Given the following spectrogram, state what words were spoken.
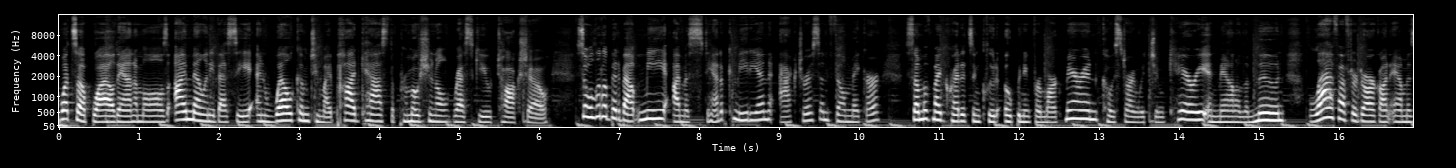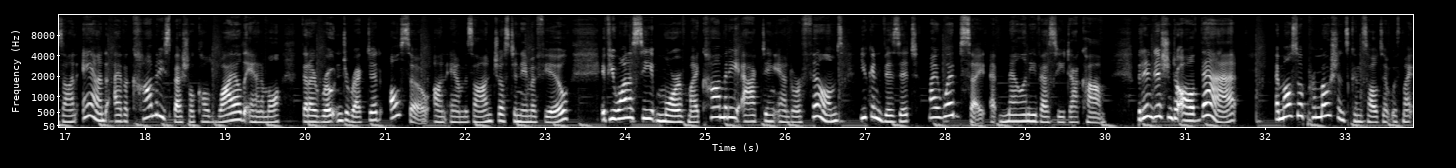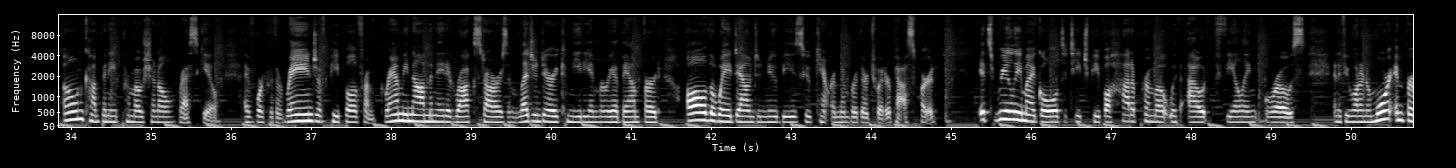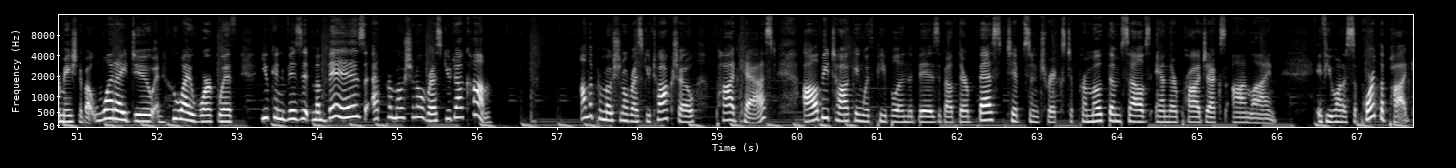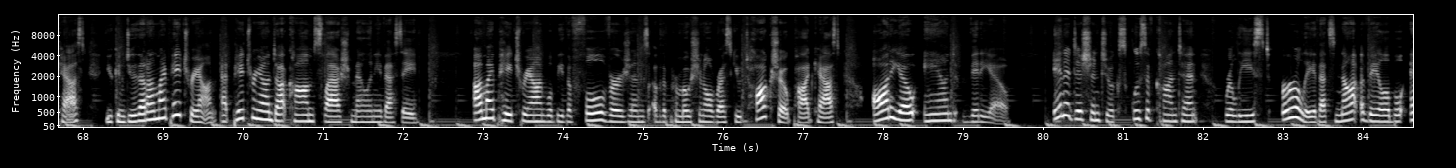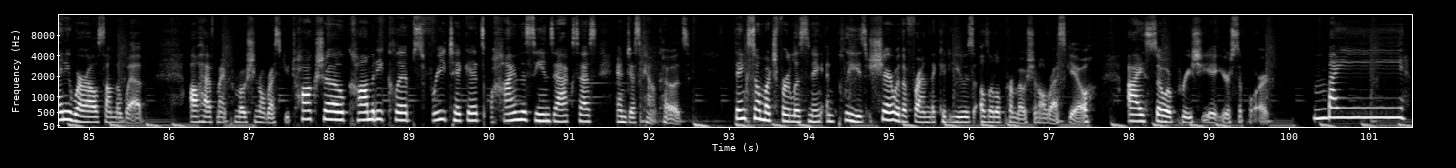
What's up, wild animals? I'm Melanie Vesey, and welcome to my podcast, The Promotional Rescue Talk Show. So, a little bit about me I'm a stand up comedian, actress, and filmmaker. Some of my credits include opening for Marc Maron, co starring with Jim Carrey in Man on the Moon, Laugh After Dark on Amazon, and I have a comedy special called Wild Animal that I wrote and directed also on Amazon, just to name a few. If you want to see more of my comedy, acting, and or films, you can visit my website at But in addition to all that, I'm also a promotions consultant with my own company, Promotional Rescue. I've worked with a range of people from Grammy nominated rock stars and legendary comedian Maria Bamford, all the way down to newbies who can't remember their Twitter password. It's really my goal to teach people how to promote without feeling gross. And if you want to know more information about what I do and who I work with, you can visit my biz at promotionalrescue.com. On the Promotional Rescue Talk Show podcast, I'll be talking with people in the biz about their best tips and tricks to promote themselves and their projects online. If you want to support the podcast, you can do that on my Patreon at patreon.com slash Melanie Vesey. On my Patreon will be the full versions of the Promotional Rescue Talk Show podcast, audio and video in addition to exclusive content released early that's not available anywhere else on the web. I'll have my promotional rescue talk show, comedy clips, free tickets, behind the scenes access, and discount codes. Thanks so much for listening, and please share with a friend that could use a little promotional rescue. I so appreciate your support. Bye.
